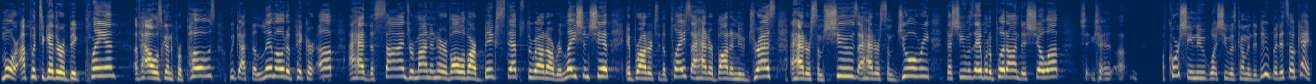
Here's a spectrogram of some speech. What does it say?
more. I put together a big plan of how I was going to propose. We got the limo to pick her up. I had the signs reminding her of all of our big steps throughout our relationship. It brought her to the place. I had her bought a new dress. I had her some shoes. I had her some jewelry that she was able to put on to show up. Uh, of course, she knew what she was coming to do, but it's okay.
